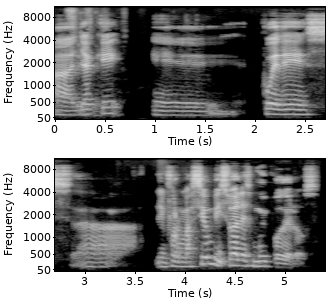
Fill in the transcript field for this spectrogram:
Ah, Sí, ya sí, que eh, puedes... la información visual es muy poderosa.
